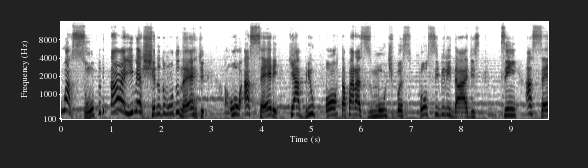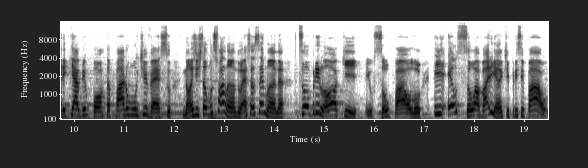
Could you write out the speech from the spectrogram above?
o assunto que tá aí mexendo do mundo nerd. A série que abriu porta para as múltiplas possibilidades Sim, a série que abriu porta para o multiverso. Nós estamos falando essa semana sobre Loki. Eu sou o Paulo e eu sou a variante principal.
